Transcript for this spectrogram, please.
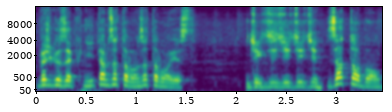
Weź go zepchnij. Tam za tobą, za tobą jest. Gdzie, gdzie, gdzie, gdzie, gdzie? Za tobą.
